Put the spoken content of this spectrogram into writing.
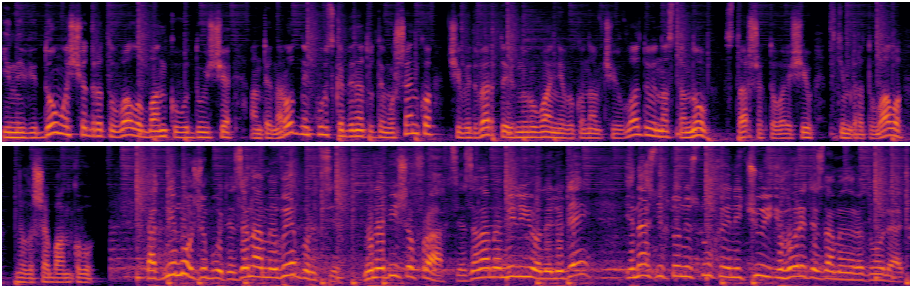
І невідомо, що дратувало банкову дужче – антинародний курс кабінету Тимошенко чи відверте ігнорування виконавчою владою настанов старших товаришів. Втім, дратувало не лише банкову. Так не може бути. За нами виборці, ми найбільша фракція, за нами мільйони людей, і нас ніхто не слухає, не чує і говорити з нами не розмовляють.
